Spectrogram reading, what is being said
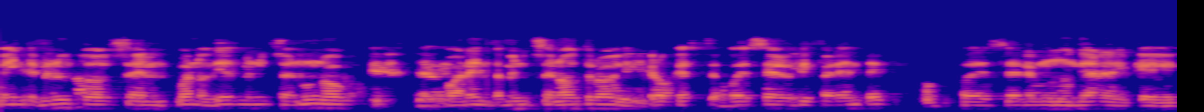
20 minutos en, bueno, 10 minutos en uno, 40 minutos en otro, y creo que este puede ser diferente, puede ser un mundial en el que,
